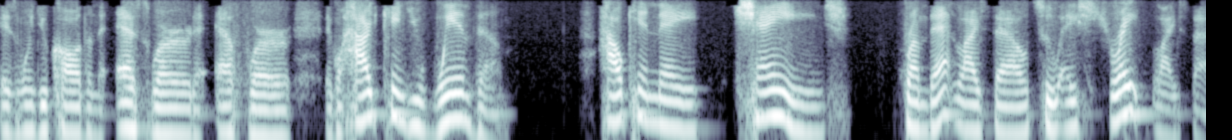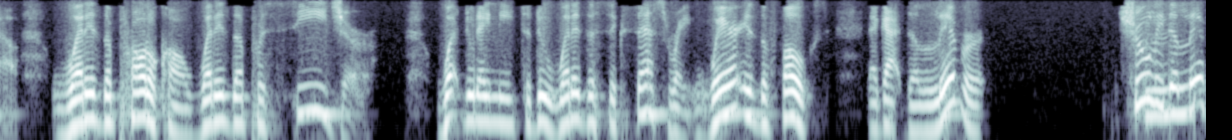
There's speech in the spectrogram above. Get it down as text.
is when you call them the S word, the F word. They're going, how can you win them? How can they change from that lifestyle to a straight lifestyle? What is the protocol? What is the procedure? What do they need to do? What is the success rate? Where is the folks that got delivered, truly mm-hmm. delivered,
